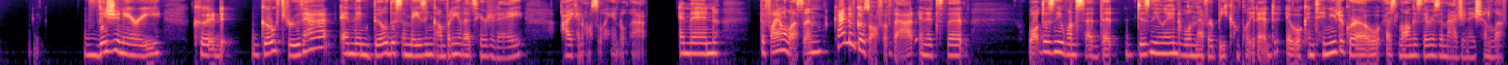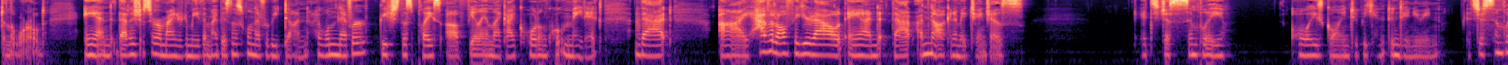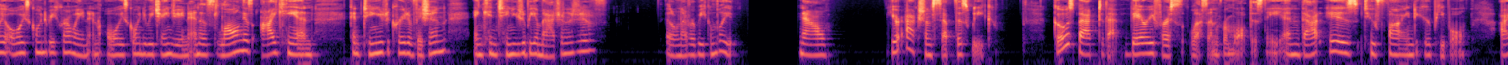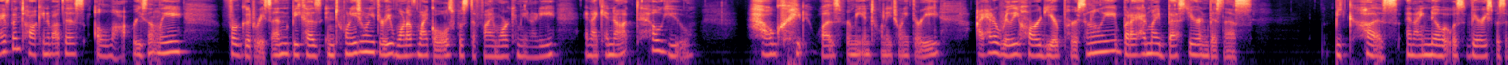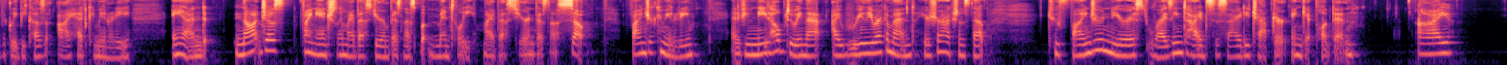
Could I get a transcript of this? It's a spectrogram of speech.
visionary, could go through that and then build this amazing company that's here today, I can also handle that. And then the final lesson kind of goes off of that, and it's that Walt Disney once said that Disneyland will never be completed. It will continue to grow as long as there is imagination left in the world. And that is just a reminder to me that my business will never be done. I will never reach this place of feeling like I quote unquote made it, that I have it all figured out, and that I'm not going to make changes. It's just simply always going to be continuing. It's just simply always going to be growing and always going to be changing. And as long as I can continue to create a vision and continue to be imaginative, it'll never be complete. Now, your action step this week goes back to that very first lesson from Walt Disney, and that is to find your people. I have been talking about this a lot recently for good reason because in 2023, one of my goals was to find more community. And I cannot tell you how great it was for me in 2023. I had a really hard year personally, but I had my best year in business because, and I know it was very specifically because I had community and not just financially my best year in business, but mentally my best year in business. So find your community. And if you need help doing that, I really recommend here's your action step to find your nearest Rising Tide Society chapter and get plugged in. I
